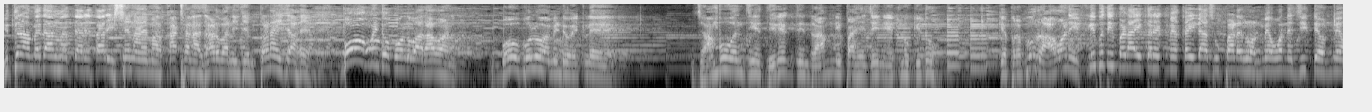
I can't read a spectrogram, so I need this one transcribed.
યુદ્ધના મેદાનમાં ત્યારે તારી સેના એમાં કાંઠાના ઝાડવાની જેમ તણાઈ જાહે. બહુ મીંડો બોલવા રાવણ. બહુ બોલવા મીંડો એટલે જાંબુવંતજીએ ધીરેક દિન રામની પાસે જઈને એટલું કીધું કે પ્રભુ, રાવણ એટલી બધી બડાઈ કરે કે મેં કૈલાસ ઉપાડેલો ને મેં ઓને જીત્યો ને મેં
